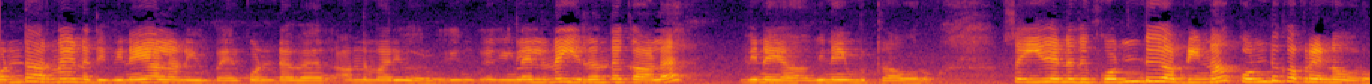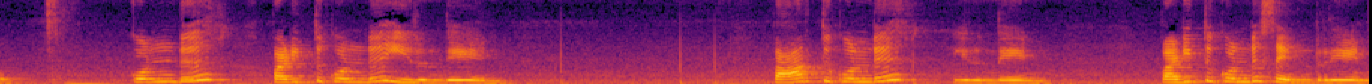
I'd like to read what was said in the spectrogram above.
கொண்டார்னா என்னது? வினையால் அணையும் பெயர். கொண்டவர் அந்த மாதிரி வரும். ஓகேங்களா இல்லைன்னா இறந்த கால வினையா வினைமுற்றா வரும். ஸோ இது என்னது? கொண்டு அப்படின்னா கொண்டுக்கு அப்புறம் என்ன வரும்? கொண்டு படித்து கொண்டு இருந்தேன். பார்த்து கொண்டு இருந்தேன். படித்து கொண்டு சென்றேன்.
